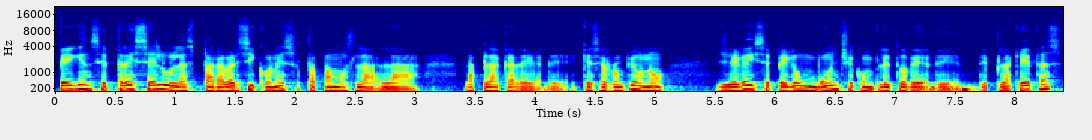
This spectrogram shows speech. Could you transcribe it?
péguense tres células para ver si con eso tapamos la, placa de, que se rompió o no. Llega y se pega un bonche completo de, plaquetas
